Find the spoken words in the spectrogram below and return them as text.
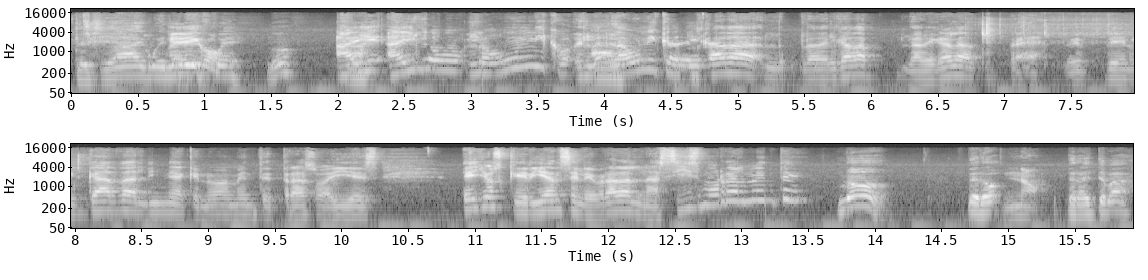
Que dice, ay, güey, nadie digo, fue, ¿no? Ahí, ahí lo, lo único, la, Ay. la única delgada, la delgada, la delgada, eh, delgada línea que nuevamente trazo ahí es, ¿ellos querían celebrar al nazismo realmente? No, pero No. Pero ahí te va,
